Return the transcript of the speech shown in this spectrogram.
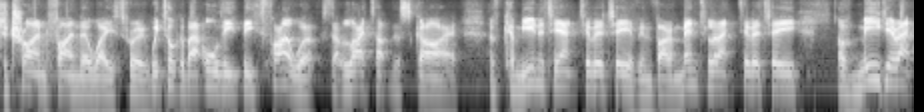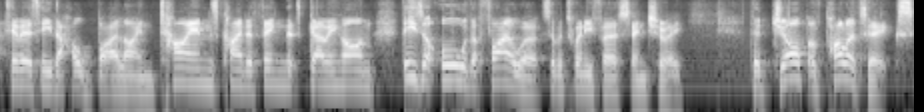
to try and find their way through. We talk about all these, these fireworks that light up the sky of community activity, of environmental activity, of media activity, the whole byline times kind of thing that's going on. These are all the fireworks of a 21st century. The job of politics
